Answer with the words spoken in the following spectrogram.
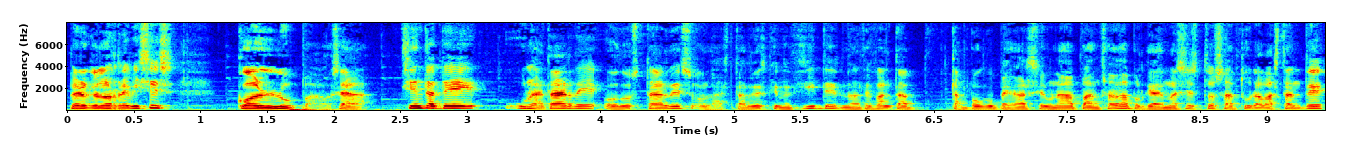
Pero que los revises con lupa. O sea, siéntate una tarde o dos tardes, o las tardes que necesites. No hace falta tampoco pegarse una panzada, porque además esto satura bastante,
